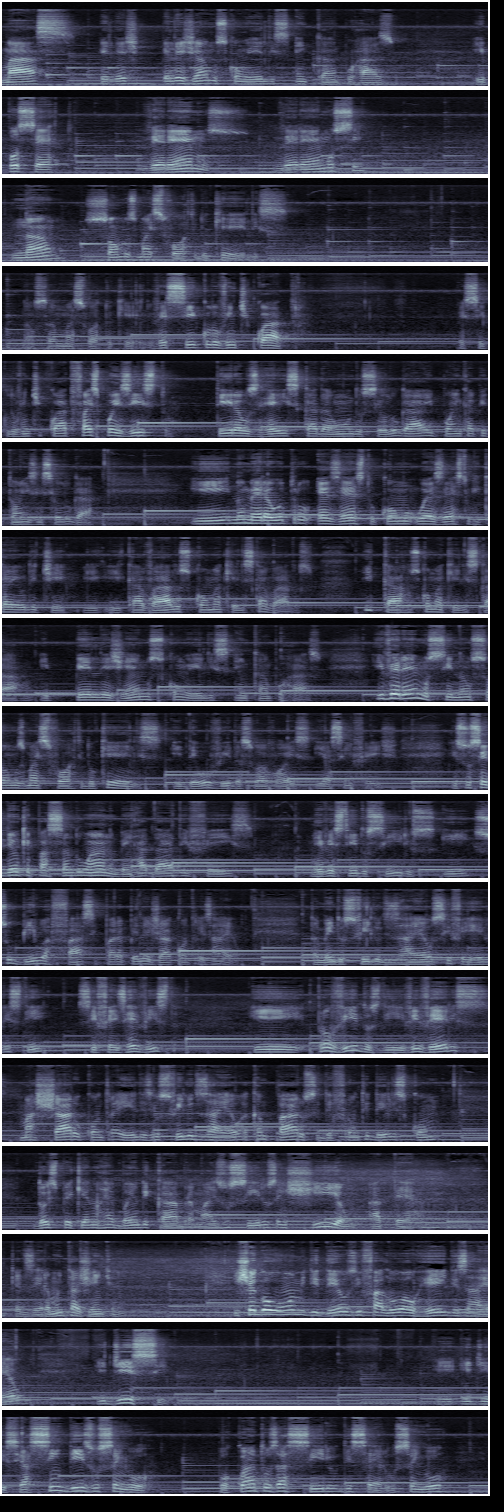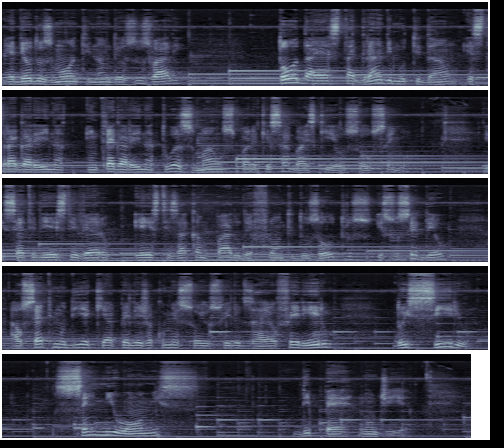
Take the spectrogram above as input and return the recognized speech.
Mas pelejamos com eles em campo raso. E por certo, veremos, veremos-se, não somos mais fortes do que eles não somos mais fortes do que ele. Versículo 24. Versículo 24. Faz, pois, isto: tira os reis cada um do seu lugar e põe capitões em seu lugar. E numera outro exército como o exército que caiu de ti, e, e cavalos como aqueles cavalos, e carros como aqueles carros, e pelejemos com eles em campo raso. E veremos se não somos mais fortes do que eles. E deu ouvido à sua voz, e assim fez. E sucedeu que, passando o ano, Ben-Hadad fez revestido os sírios e subiu a face para pelejar contra Israel. Também dos filhos de Israel se fez revestir, se fez revista, e providos de viveres, marcharam contra eles, e os filhos de Israel acamparam-se de frente deles como dois pequenos rebanhos de cabra, mas os sírios enchiam a terra. Quer dizer, era muita gente, né? E chegou o homem de Deus e falou ao rei de Israel e disse: e, e disse: Assim diz o Senhor, porquanto os assírios disseram: O Senhor é Deus dos montes, não Deus dos vales. Toda esta grande multidão estragarei na, entregarei nas tuas mãos para que sabais que eu sou o Senhor. E sete dias estiveram estes acampados defronte dos outros, e sucedeu ao sétimo dia que a peleja começou e os filhos de Israel feriram dos sírios cem mil homens de pé num dia.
